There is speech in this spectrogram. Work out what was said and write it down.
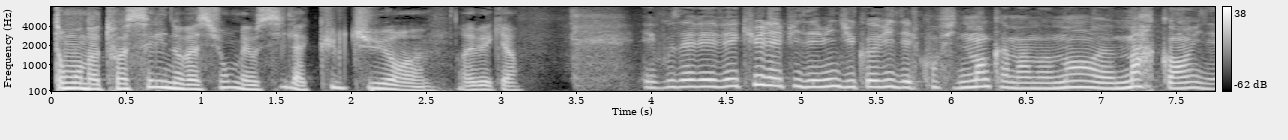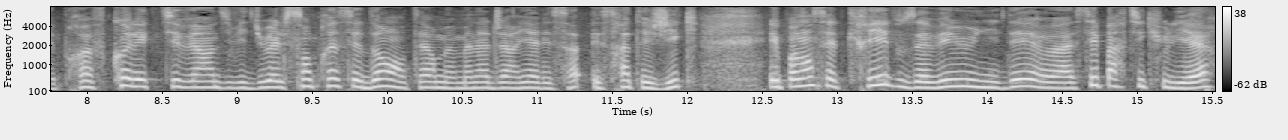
Ton monde à toi, c'est l'innovation, mais aussi la culture, Rebecca. Et vous avez vécu l'épidémie du Covid et le confinement comme un moment euh, marquant, une épreuve collective et individuelle sans précédent en termes managériels et stratégiques. Et pendant cette crise, vous avez eu une idée euh, assez particulière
